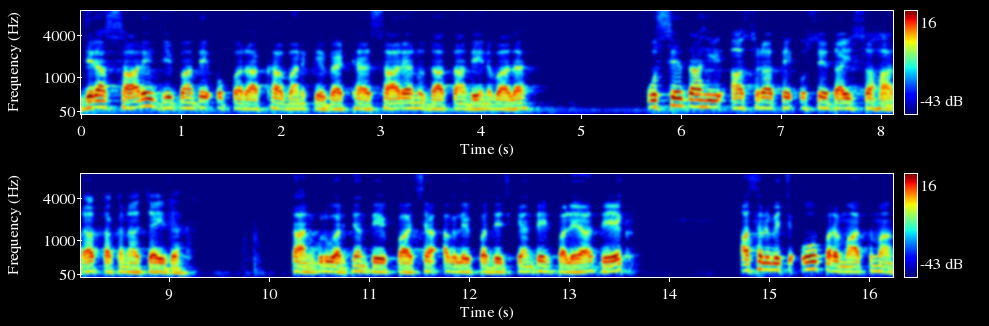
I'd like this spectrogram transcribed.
ਜਿਹੜਾ ਸਾਰੇ ਜੀਵਾਂ ਦੇ ਉੱਪਰ ਰਾਖਾ ਬਣ ਕੇ ਬੈਠਾ ਹੈ, ਸਾਰਿਆਂ ਨੂੰ ਦਾਤਾਂ ਦੇਣ ਵਾਲਾ ਉਸੇ ਦਾ ਹੀ ਆਸਰਾ ਤੇ ਉਸੇ ਦਾ ਹੀ ਸਹਾਰਾ ਤੱਕਣਾ ਚਾਹੀਦਾ ਧੰਨ ਗੁਰੂ ਅਰਜਨ ਦੇਵ ਪਾਤਸ਼ਾਹ ਅਗਲੇ ਪਦੇ 'ਚ ਕਹਿੰਦੇ, ਭਲਿਆ ਦੇਖ, ਅਸਲ ਵਿੱਚ ਉਹ ਪਰਮਾਤਮਾ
